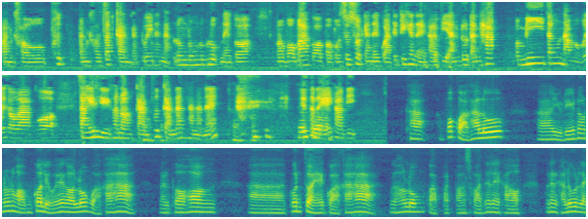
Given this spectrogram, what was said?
ปันเขาพึกปันเขาจัดการกันด้วยนั่นน่ะลุมลุมลุกๆเนี่ยก็มาบอกมาก็ปอบสดๆกันในกว่าที่ที่แค่ไหนค่ะที่อันรุดอันฮักก็มีตั้งนำเอาไว้ก็ว่าก็จังอีทีค่ะเนาะการฝึกกันนั่นขนาดไหนครับนี่เท่าไหร่ค่ะพี่ค่ะเพราะกว่าค่ารู้อ่าอยู่ที่น้องน้นหอมก็เหลียวให้เขาลงกว่าค่าห้าแล้วก็ห้องอ่า ก้นจ่อยกว่าค่าห้าเมื่อเขาลงกว่าปัดปางสอนจะเลยเขาเพราะนั้นคารู้อะไร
